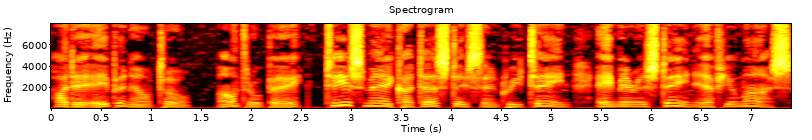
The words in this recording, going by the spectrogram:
Hade epenauto, anthrope, tis me katestesen kritain e meristain efumas,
